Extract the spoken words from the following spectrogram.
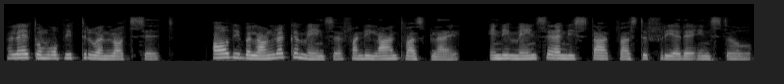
Hulle het om op die troon laat sit. Al die belangrijke mensen van die land was blij, en die mensen in die stad was tevreden en stil.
